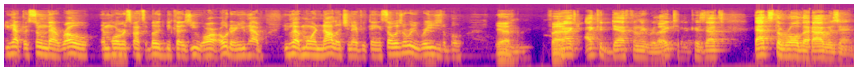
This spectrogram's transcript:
you have to assume that role and more responsibility because you are older and you have you have more knowledge and everything. So it's really reasonable. Yeah. Mm-hmm. I, I could definitely relate to it because that's that's the role that i was in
